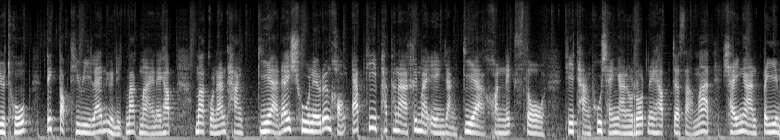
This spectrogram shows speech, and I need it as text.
YouTube TikTok TV และอื่นอีกมากมายนะครับมากกว่านั้นทาง Kia ได้ชูในเรื่องของแอปที่พัฒนาขึ้นมาเองอย่างเกียร์ Connect Store ที่ทางผู้ใช้งานรถนะครับ จะสามารถใช้งานธีม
